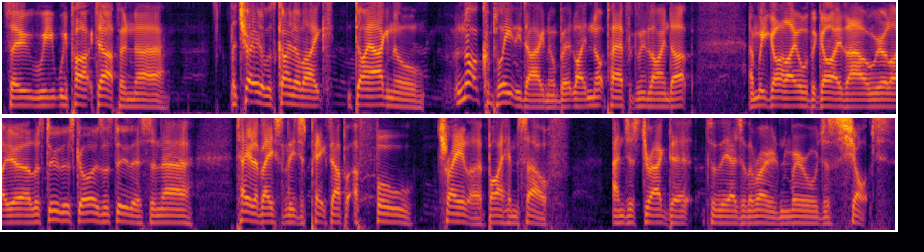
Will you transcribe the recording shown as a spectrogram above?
so we we parked up and uh, the trailer was kind of like diagonal, not completely diagonal, but like not perfectly lined up. And we got like all the guys out, and we were like, "Yeah, let's do this, guys, let's do this." And uh, Taylor basically just picked up a full trailer by himself and just dragged it to the edge of the road, and we were all just shocked,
